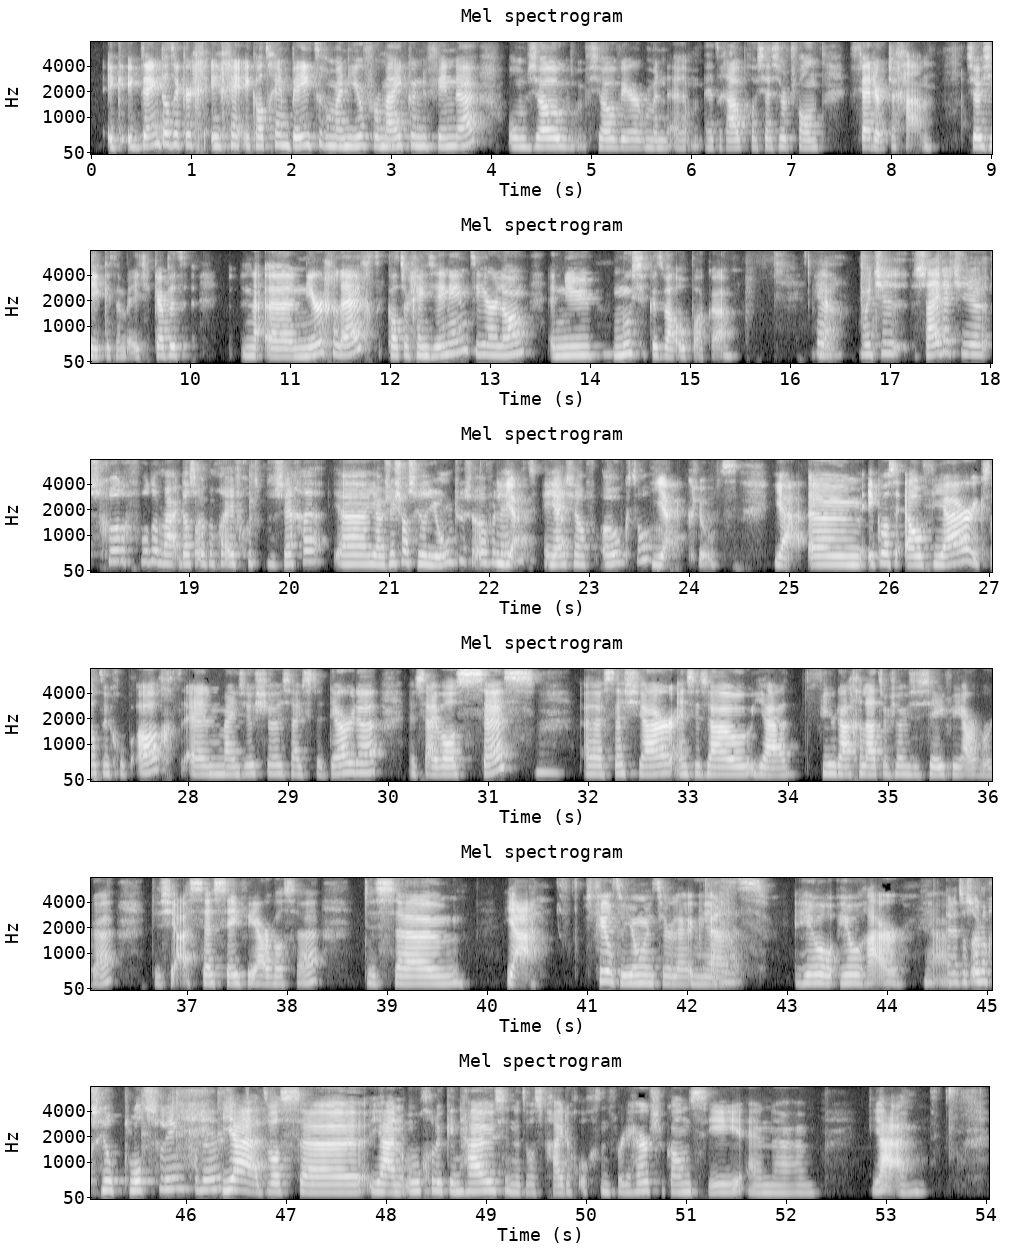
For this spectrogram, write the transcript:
ik, ik denk dat ik er ge- geen, ik had geen betere manier voor mij kunnen vinden om zo, zo weer mijn, eh, het rouwproces soort van verder te gaan. Zo zie ik het een beetje. Ik heb het eh, neergelegd. Ik had er geen zin in, tien jaar lang. En nu moest ik het wel oppakken. Ja. Ja. want je zei dat je je schuldig voelde, maar dat is ook nog wel even goed om te zeggen. Jouw zusje was heel jong toen ze overleed. Ja, en ja. jij zelf ook, toch? Ja, klopt. Ja, ehm, ik was elf jaar. Ik zat in groep acht. En mijn zusje, zij is de derde. En zij was zes. Hmm. eh, zes jaar. En ze zou, ja, vier dagen later zou ze zeven jaar worden. Dus ja, zes, zeven jaar was ze. Dus ehm, ja, veel te jong natuurlijk. Ja. Echt heel, heel raar. Ja. En het was ook nog eens heel plotseling gebeurd. Ja, het was eh, ja, een ongeluk in huis en het was vrijdagochtend voor de herfstvakantie. En ehm, ja,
